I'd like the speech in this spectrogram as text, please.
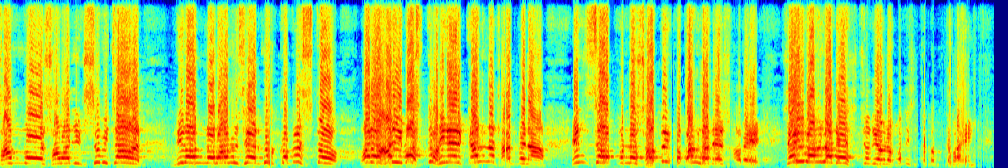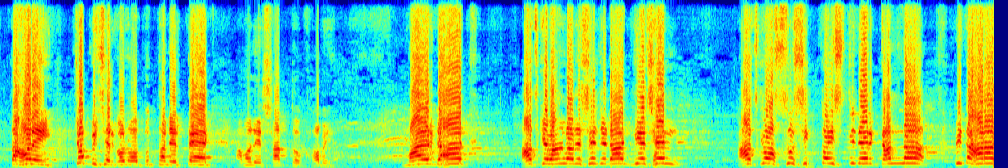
সাম্য সামাজিক সুবিচার, নিরন্ন মানুষের দুঃখ কষ্ট অনাহারি বস্ত্রহীনের কান্না থাকবে না, ইনসাফপূর্ণ সমৃদ্ধ বাংলাদেশ হবে। সেই বাংলাদেশ যদি আমরা প্রতিষ্ঠা করতে পারি, তাহলেই চব্বিশের গণ অভ্যুত্থানের ত্যাগ আমাদের সার্থক হবে। মায়ের ডাক। আজকে বাংলাদেশে যে ডাক দিয়েছেন, আজকে অস্ত্রসিক্ত স্ত্রীদের কান্না, পিতাহারা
